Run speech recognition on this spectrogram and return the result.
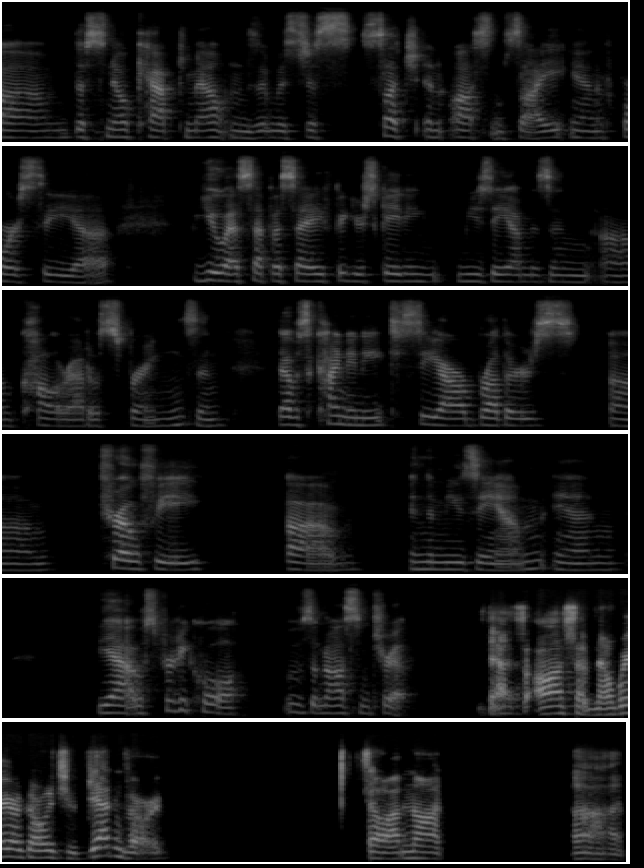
um, the snow-capped mountains. It was just such an awesome sight, and of course, the uh, USFSA Figure Skating Museum is in um, Colorado Springs, and that was kind of neat to see our brothers um, trophy um, in the museum. And yeah, it was pretty cool. It was an awesome trip. That's awesome. Now we're going to Denver. So I'm not uh,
